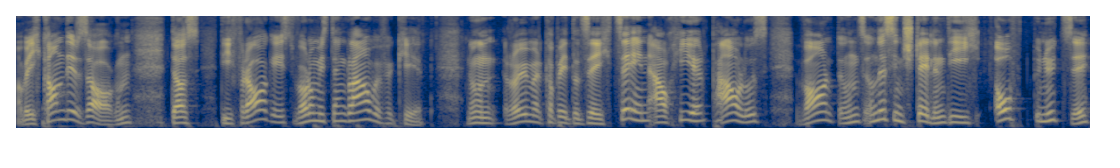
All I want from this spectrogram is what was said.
Aber ich kann dir sagen, dass die Frage ist, warum ist dein Glaube verkehrt? Nun, Römer Kapitel 16, auch hier, Paulus warnt uns, und es sind Stellen, die ich oft benutze.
